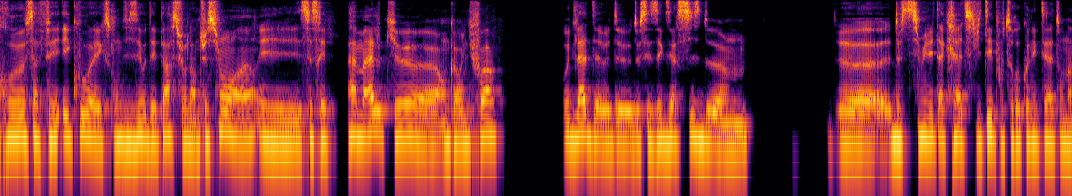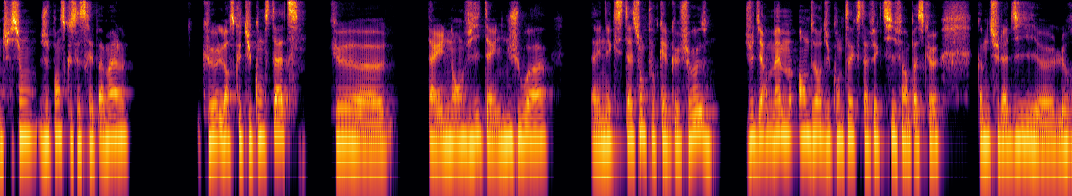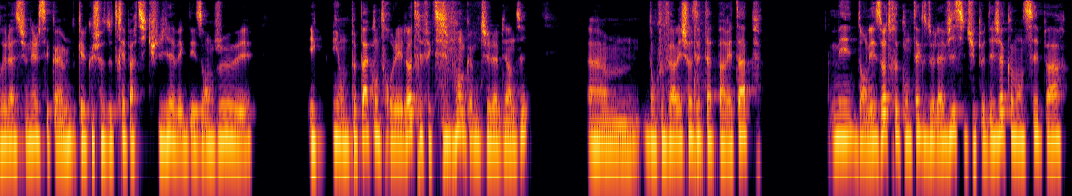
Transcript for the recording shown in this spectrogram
fait écho avec ce qu'on disait au départ sur l'intuition. Hein, et ce serait pas mal que, euh, encore une fois, au-delà de, ces exercices de, de, stimuler ta créativité pour te reconnecter à ton intuition, je pense que ce serait pas mal que lorsque tu constates que euh, tu as une envie, tu as une joie, tu as une excitation pour quelque chose, je veux dire même en dehors du contexte affectif, hein, parce que comme tu l'as dit, euh, le relationnel c'est quand même quelque chose de très particulier avec des enjeux et, et, on ne peut pas contrôler l'autre effectivement, comme tu l'as bien dit. Euh, donc faut faire les choses étape par étape. Mais dans les autres contextes de la vie, si tu peux déjà commencer par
